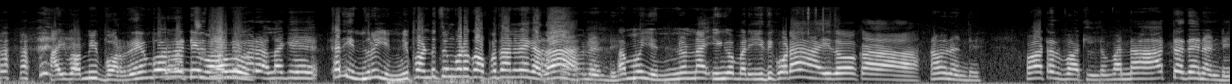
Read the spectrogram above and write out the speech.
అయ్యో మీ బుర్ర ఏం బుర్రండి బాబు? అలాగే. కానీ ఇందులో ఎన్ని పండుతం కూడా గొప్పదనమే కదా. అమ్మో ఎన్ని ఉన్నాయి ఇంకో మరి ఇది కూడా ఇది ఒక అవునండి. వాటర్ బాటిల్ మన ఆర్ట్ అదేనండి.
